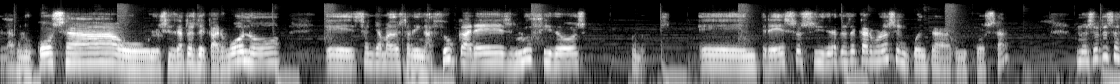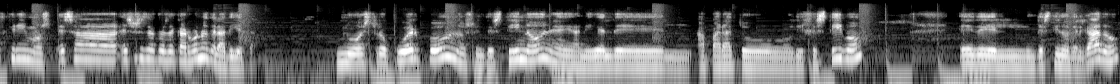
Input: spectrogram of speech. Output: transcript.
la glucosa o los hidratos de carbono, eh, son llamados también azúcares, glúcidos. Bueno, pues, eh, entre esos hidratos de carbono se encuentra la glucosa. Nosotros adquirimos esos hidratos de carbono de la dieta. Nuestro cuerpo, nuestro intestino, a nivel del aparato digestivo, del intestino delgado,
